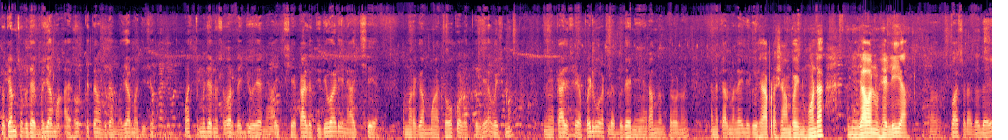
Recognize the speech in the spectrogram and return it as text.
તો કેમ છો બધા મજામાં? આઈ હોપ કે તમે બધા મજામાં દીશો મસ્ત મજાનું સવાર થઈ ગયું છે અને આજ છે કાલ હતી દિવાળી અને આજ છે અમારા ગામમાં ચોકો લગભગ છે વૈશમાં ને કાલ છે પડ્યું એટલે બધાને રામ રામ કરવાનું હોય. અને અત્યારમાં લઈ લીધું છે આપણા શ્યામભાઈનું હોંડા. અને જવાનું છે લીયા વાસડા દાદાએ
